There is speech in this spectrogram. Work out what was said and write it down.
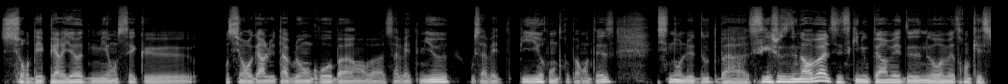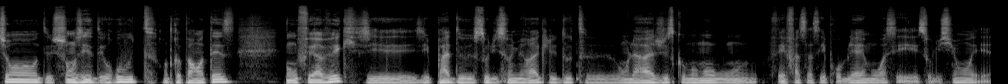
sur des périodes, mais on sait que si on regarde le tableau en gros, bah ça va être mieux ou ça va être pire entre parenthèses. Sinon le doute, bah c'est quelque chose de normal, c'est ce qui nous permet de nous remettre en question, de changer de route entre parenthèses. On fait avec. J'ai j'ai pas de solution miracle. Le doute, euh, on l'a jusqu'au moment où on fait face à ses problèmes ou à ses solutions et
